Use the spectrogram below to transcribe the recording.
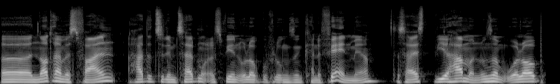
äh, Nordrhein-Westfalen hatte zu dem Zeitpunkt, als wir in Urlaub geflogen sind, keine Ferien mehr. Das heißt, wir haben an unserem Urlaub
